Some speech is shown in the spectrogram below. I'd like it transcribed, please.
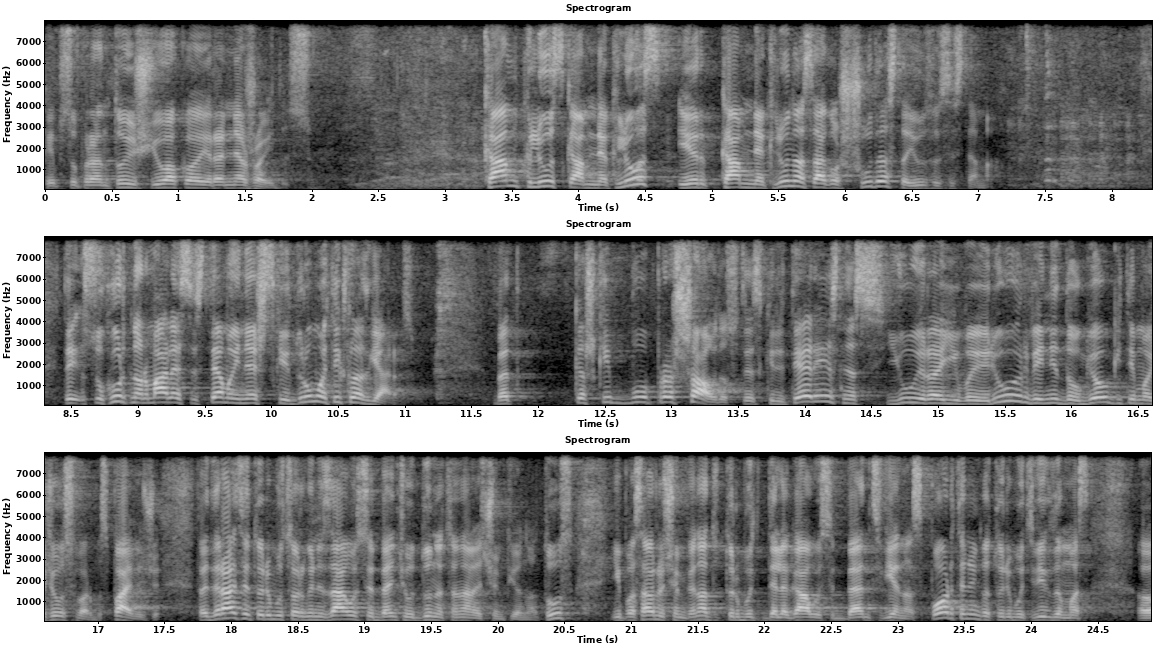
kaip suprantu, iš juoko yra nežaidus. Kam klius, kam neklius ir kam nekliūna, sako, šūdas ta jūsų sistema. Tai sukurti normalią sistemą įnešti skaidrumo tikslas geras. Bet kažkaip buvo prašauta su tais kriterijais, nes jų yra įvairių ir vieni daugiau, kiti mažiau svarbus. Pavyzdžiui, federacija turi būti organizavusi bent jau du nacionalinius čempionatus, į pasaulio čempionatą turi būti delegavusi bent vieną sportininką, turi būti vykdomas e,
